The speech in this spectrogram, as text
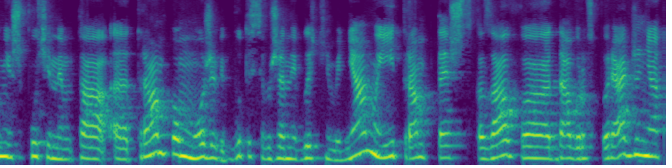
між Путіним та Трампом може відбутися вже найближчими днями. І Трамп теж сказав, дав розпорядження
